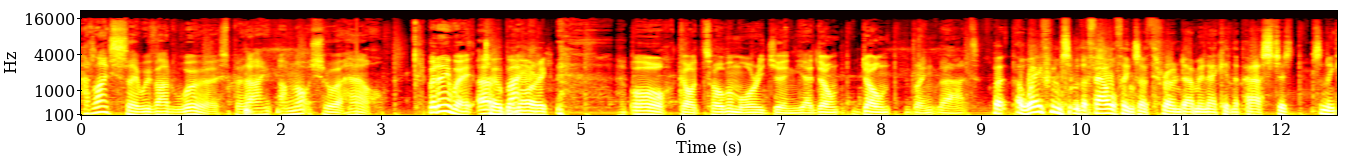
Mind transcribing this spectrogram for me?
I'd like to say we've had worse, but I, I'm not sure how. But anyway, uh, back-. Oh God, Tobermory gin. Yeah, don't don't drink that. But away from some of the foul things I've thrown down my neck in the past, to something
